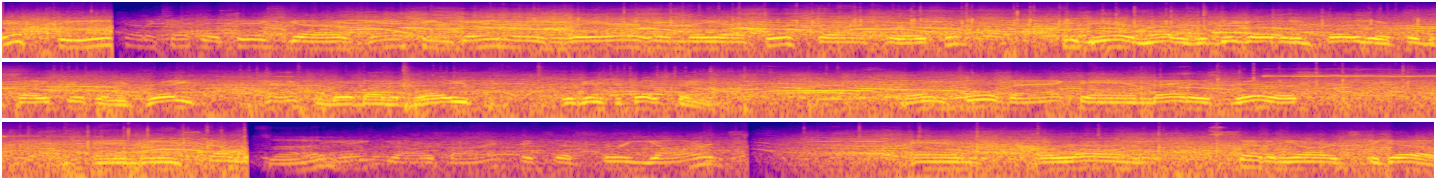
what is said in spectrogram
50. Got a couple of big uh, gashing gainers there in the uh, first drive for Oakland. He did, and that was a big opening play there for the Patriots, and a great tackle there by the Blaze get the touchdown. Lone fullback, and that is Willis. And he stumbles eight-yard line, picks up three yards, and a long seven yards to go.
